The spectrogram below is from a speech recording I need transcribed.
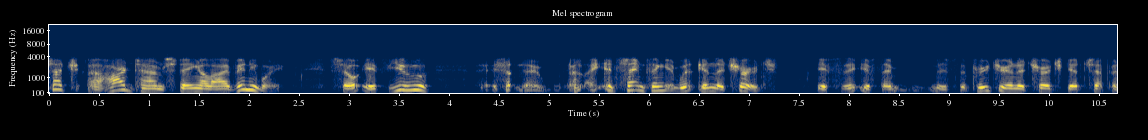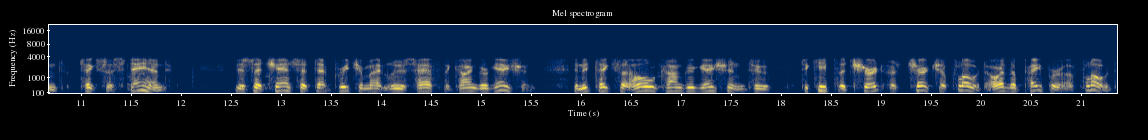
such a hard time staying alive anyway. So if you it's uh, same thing in the church. If the if the if the preacher in the church gets up and takes a stand, there's a chance that that preacher might lose half the congregation, and it takes the whole congregation to to keep the church uh, church afloat or the paper afloat.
